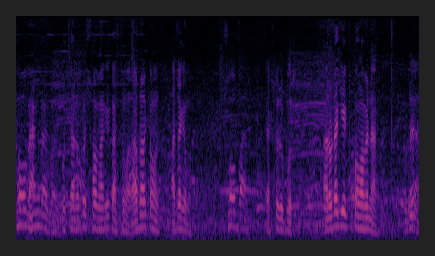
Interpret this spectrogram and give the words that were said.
সব ভাঙবার পারে পঁচানব্বই সব ভাঙে কাস্টমার আপনার কেমন? আশা কেমন? সব একশোর উপর। আর ওটা কি একটু কম হবে না? ওটা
